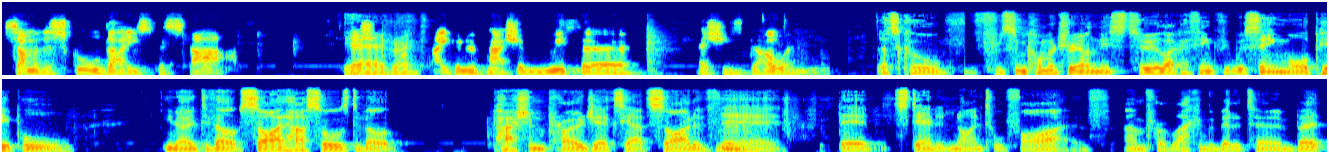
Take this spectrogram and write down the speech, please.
some of the school days for staff. Yeah, she's great. taking her passion with her as she's going. That's cool. For some commentary on this too, like I think that we're seeing more people, you know, develop side hustles, develop passion projects outside of their their standard nine till five, um, for lack of a better term. But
